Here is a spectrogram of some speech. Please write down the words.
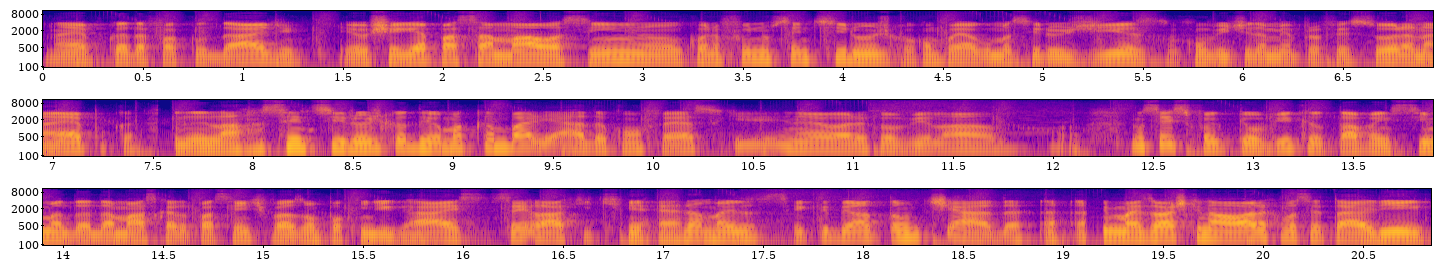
na época da faculdade, eu cheguei a passar mal assim no, quando eu fui no centro cirúrgico acompanhar algumas cirurgias, no convite da minha professora na época. Lá no centro cirúrgico eu dei uma cambaleada, eu confesso que, né, a hora que eu vi lá. Não sei se foi o que eu vi, que eu tava em cima da, da máscara do paciente, vazou um pouquinho de gás, sei lá o que que era, mas eu sei que deu uma tonteada. mas eu acho que na hora que você tá ali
